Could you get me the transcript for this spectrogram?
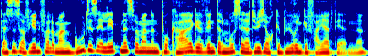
Das ist auf jeden Fall immer ein gutes Erlebnis. Wenn man einen Pokal gewinnt, dann muss der natürlich auch gebührend gefeiert werden, ne?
